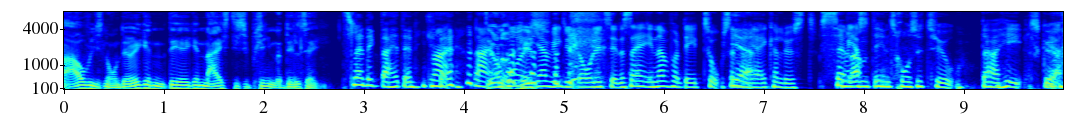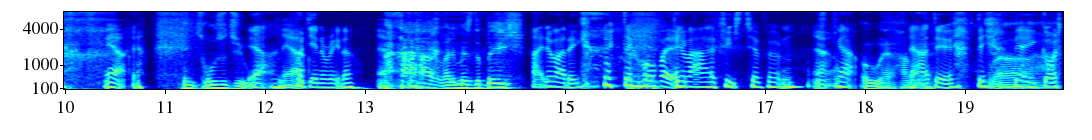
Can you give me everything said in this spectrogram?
at afvise nogen. Det er jo ikke en, det er ikke en nice disciplin at deltage i. Slet ikke dig, Danika. Nej, nej Det er noget pis. Jeg er virkelig dårlig til det, så jeg ender på date 2, selvom Ja. jeg ikke har lyst. Selvom jeg, det er en trussetyv, der er helt skør. Ja. ja. En trussetyv. Ja, Ja. på Generator. var det Mr. Beige? Nej, det var det ikke. Det håber jeg Det var fysioterapeuten. Ja. ja. Åh, ja, ham Ja, ja. det, det, det er ikke godt.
